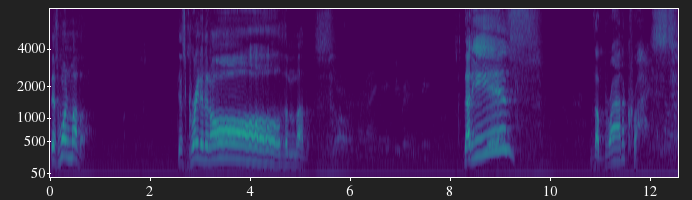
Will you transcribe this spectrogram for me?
There's one mother that's greater than all the mothers. That is the bride of Christ.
